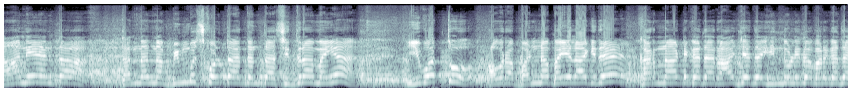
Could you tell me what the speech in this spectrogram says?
ನಾನೇ ಅಂತ ತನ್ನನ್ನು ಬಿಂಬಿಸ್ಕೊಳ್ತಾ ಇದ್ದಂಥ ಸಿದ್ದರಾಮಯ್ಯ ಇವತ್ತು ಅವರ ಬಣ್ಣ ಬಯಲಾಗಿದೆ. ಕರ್ನಾಟಕದ ರಾಜ್ಯದ ಹಿಂದುಳಿದ ವರ್ಗದ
